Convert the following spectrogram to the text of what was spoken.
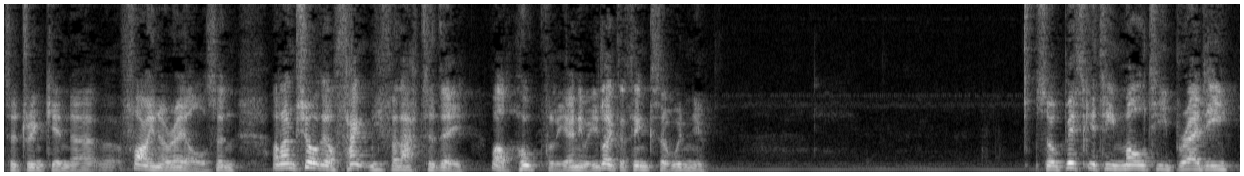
to drinking uh, finer ales, and and I'm sure they'll thank me for that today. Well, hopefully, anyway. You'd like to think so, wouldn't you? So biscuity, malty, bready,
